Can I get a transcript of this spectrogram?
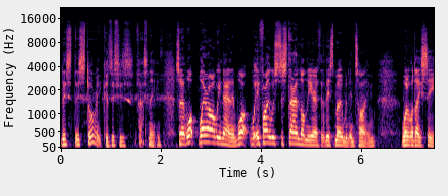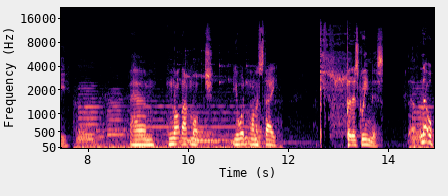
this, this story because this is fascinating. So, what? Where are we now? Then, what if I was to stand on the earth at this moment in time? What would I see? Um, not that much. You wouldn't want to stay. But there's greenness, Little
